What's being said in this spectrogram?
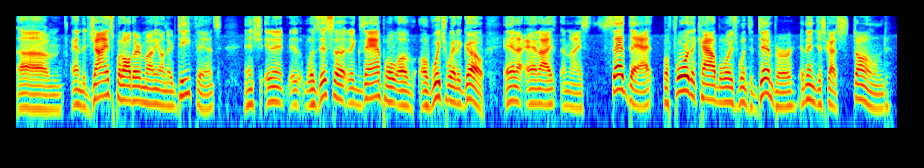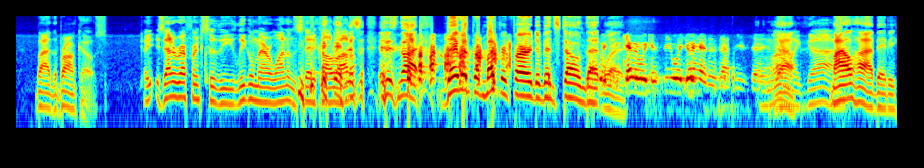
um, and the Giants put all their money on their defense. And, sh- and it, it, was this a, an example of, of which way to go? And and I and I said that before the Cowboys went to Denver and then just got stoned by the Broncos. Is that a reference to the legal marijuana in the state of Colorado? it, is, it is not. they would much prefer to have been stoned that We- way. Kevin, we can see where your head is at these days. Oh Yeah. my God! Mile high, baby.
